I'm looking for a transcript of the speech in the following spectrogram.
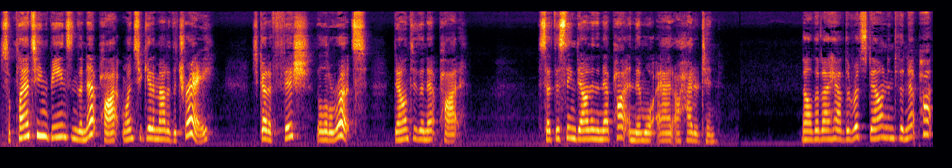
So planting beans in the net pot, once you get them out of the tray, you got to fish the little roots down through the net pot. Set this thing down in the net pot and then we'll add our hydroton. Now that I have the roots down into the net pot,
